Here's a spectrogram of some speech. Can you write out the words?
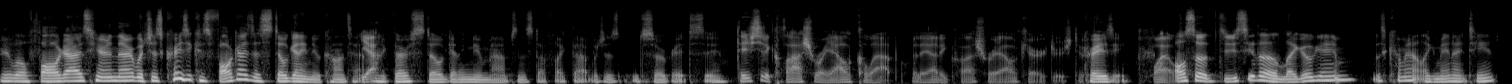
A little fall guys here and there which is crazy because fall guys is still getting new content Yeah. like they're still getting new maps and stuff like that which is so great to see They just did a Clash Royale collab where they added Clash Royale characters to it. crazy Wild. also did you see the lego game that's coming out like may 19th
